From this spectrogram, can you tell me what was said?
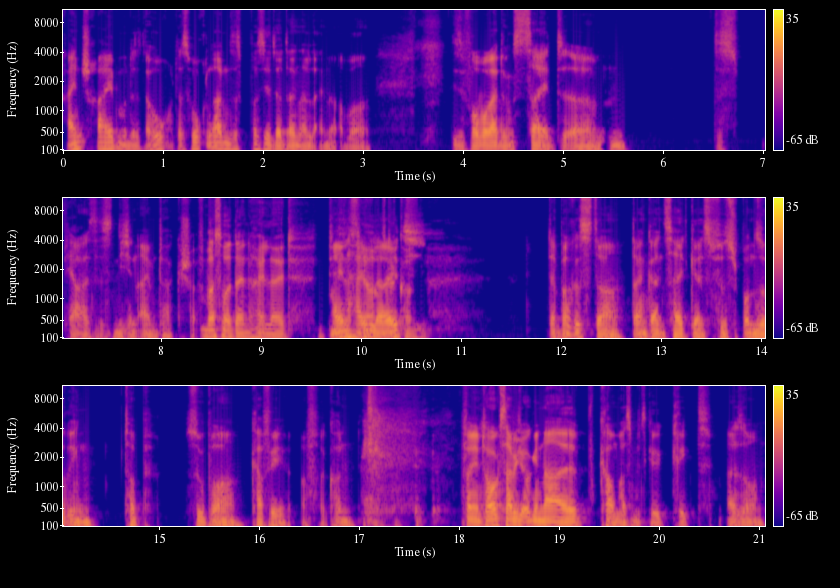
reinschreiben und das, hoch, das Hochladen, das passiert ja dann alleine. Aber diese Vorbereitungszeit, ähm, das, ja, es ist nicht in einem Tag geschafft. Was war dein Highlight? Mein Highlight, der, Barista. Danke an Zeitgeist fürs Sponsoring. Top, super Kaffee auf der Con. Von den Talks habe ich original kaum was mitgekriegt. Also.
